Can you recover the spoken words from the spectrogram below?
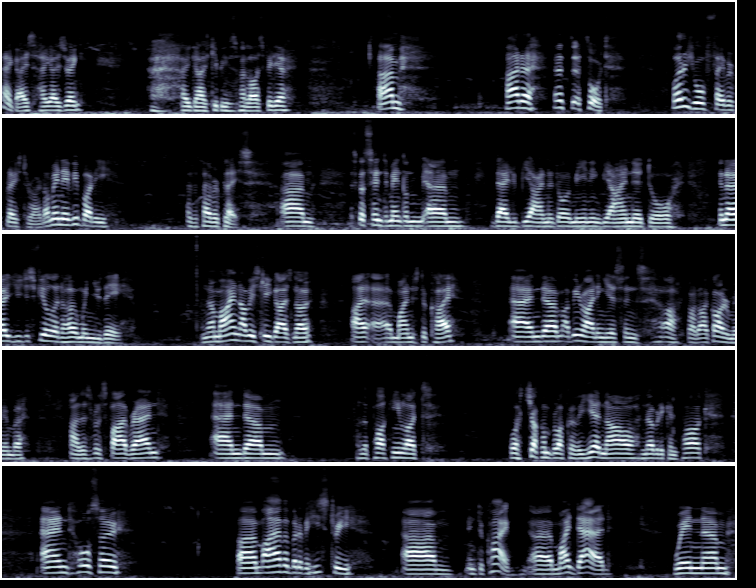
Hey guys, how you guys doing? How you guys keeping since my last video? Um, I had a, a, a thought. What is your favorite place to ride? I mean, everybody has a favorite place. Um, it's got sentimental um, value behind it, or meaning behind it, or you know, you just feel at home when you're there. Now, mine, obviously, you guys know, I uh, mine is Tokai, and um, I've been riding here since oh god, I can't remember. Uh, this was five rand, and um, the parking lot was chock and block over here. Now nobody can park, and also um, I have a bit of a history um, in Tokai. Uh, my dad, when um,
